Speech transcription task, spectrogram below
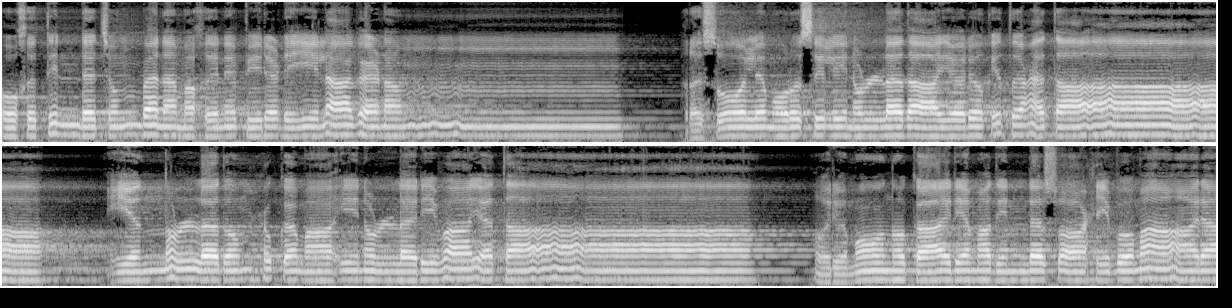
ഓഹത്തിന്റെ ചുംബന മഹന് പിരടിയിലാകണം. റസൂൽ മുറുസിലിനുള്ളതായൊരു എന്നുള്ളതും ഹുക്കമായിനുള്ള റിവായത്താ ഒരു മൂന്നു കാര്യം അതിന്റെ സ്വാഹിബുമാരാ.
